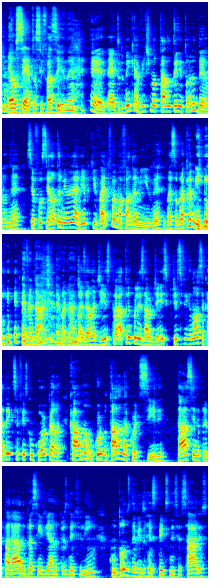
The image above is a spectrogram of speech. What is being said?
é o certo a se fazer, né? É, é, tudo bem que a vítima tá no território dela, né? Se eu fosse ela, eu também olharia, porque vai que foi uma fada minha, né? Vai sobrar pra mim. É verdade, é verdade. Mas ela diz pra tranquilizar o Jace, que o Jace fica, nossa, cadê que você fez com o corpo? Ela, calma, o corpo tá lá na Corte City, tá sendo preparado para ser enviado pros Nephilim, com todos os devidos respeitos necessários.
